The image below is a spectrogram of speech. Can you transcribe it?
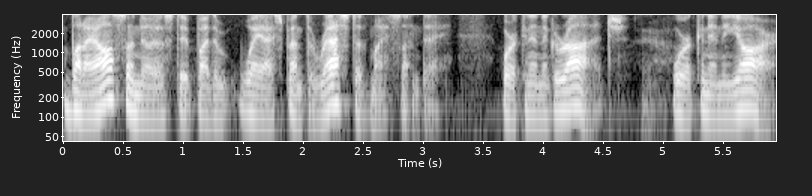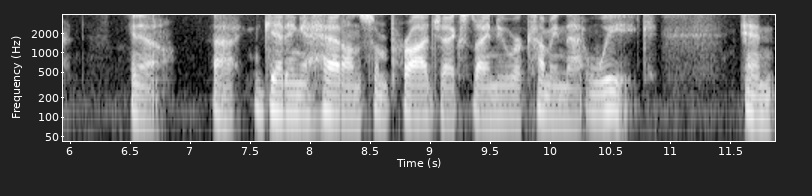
but I also noticed it by the way I spent the rest of my Sunday, working in the garage, working in the yard, you know, uh, getting ahead on some projects that I knew were coming that week. And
